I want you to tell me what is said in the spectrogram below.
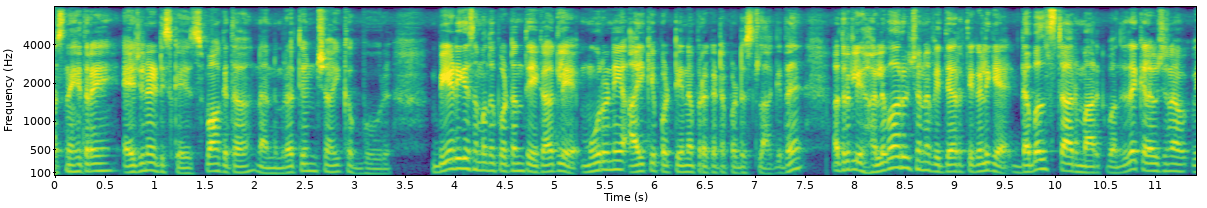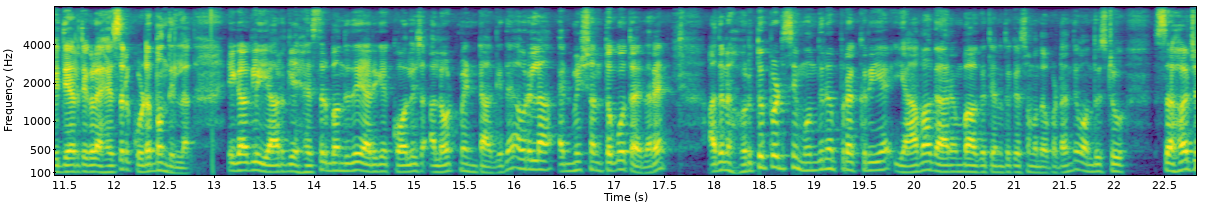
ಸ್ನೇಹಿತರೆ ಎಜುನೈಟಿಸ್ಗೆ ಸ್ವಾಗತ. ನಾನು ಮೃತ್ಯುಂಜಯ್ ಕಬ್ಬೂರ್. ಬಿ ಎಡ್ಗೆ ಸಂಬಂಧಪಟ್ಟಂತೆ ಈಗಾಗಲೇ ಮೂರನೇ ಆಯ್ಕೆ ಪಟ್ಟಿಯನ್ನು ಪ್ರಕಟಪಡಿಸಲಾಗಿದೆ. ಅದರಲ್ಲಿ ಹಲವಾರು ಜನ ವಿದ್ಯಾರ್ಥಿಗಳಿಗೆ ಡಬಲ್ ಸ್ಟಾರ್ ಮಾರ್ಕ್ ಬಂದಿದೆ. ಕೆಲವು ಜನ ವಿದ್ಯಾರ್ಥಿಗಳ ಹೆಸರು ಕೂಡ ಬಂದಿಲ್ಲ. ಈಗಾಗಲೇ ಯಾರಿಗೆ ಹೆಸರು ಬಂದಿದೆ, ಯಾರಿಗೆ ಕಾಲೇಜ್ ಅಲಾಟ್ಮೆಂಟ್ ಆಗಿದೆ, ಅವರೆಲ್ಲ ಅಡ್ಮಿಷನ್ ತಗೋತಾ ಇದ್ದಾರೆ. ಅದನ್ನು ಹೊರತುಪಡಿಸಿ ಮುಂದಿನ ಪ್ರಕ್ರಿಯೆ ಯಾವಾಗ ಆರಂಭ ಆಗುತ್ತೆ ಅನ್ನೋದಕ್ಕೆ ಸಂಬಂಧಪಟ್ಟಂತೆ ಒಂದಷ್ಟು ಸಹಜ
